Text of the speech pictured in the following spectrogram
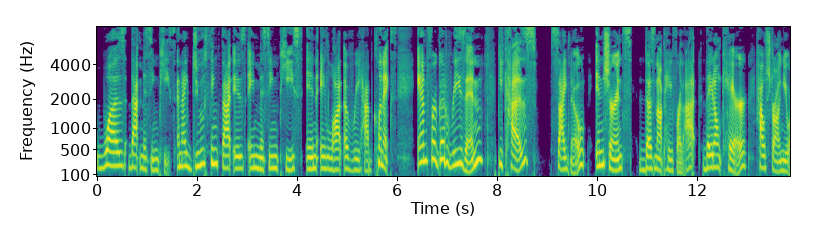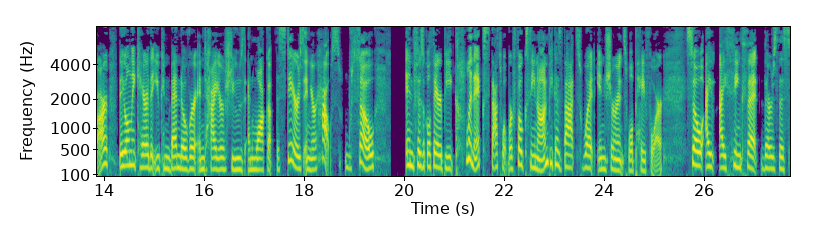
was that missing piece. And I do think that is a missing piece in a lot of rehab clinics. And for good reason, because Side note, insurance does not pay for that. They don't care how strong you are. They only care that you can bend over and tie your shoes and walk up the stairs in your house. So, in physical therapy clinics, that's what we're focusing on because that's what insurance will pay for. So, I, I think that there's this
